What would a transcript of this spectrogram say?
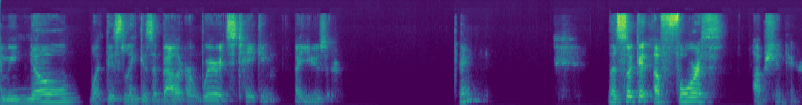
and we know what this link is about or where it's taking a user. Okay, let's look at a fourth option here.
